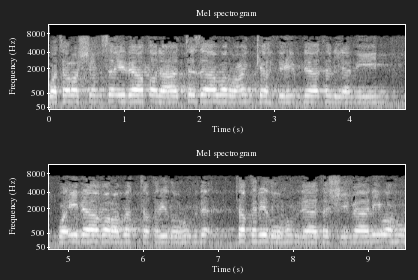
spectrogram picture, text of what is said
وترى الشمس إذا طلعت تزاور عن كهفهم ذات اليمين وإذا غربت تقرضهم, ذات الشمال وهم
